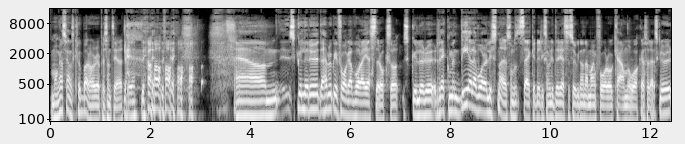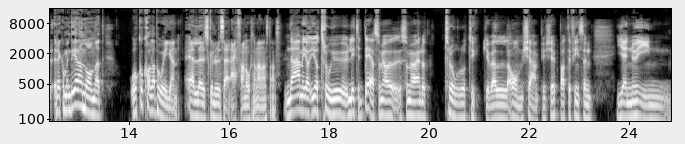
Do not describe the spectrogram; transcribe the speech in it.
Många svenskklubbar har du representerat. Um, skulle du, det här brukar vi fråga våra gäster också. Skulle du rekommendera våra lyssnare, som säkert är liksom lite resesugna när man får och kan och åka sådär. Skulle du rekommendera någon att åka och kolla på Wigan? Eller skulle du säga, nej fan, åk någon annanstans? Nej, men jag, jag, tror ju lite det som jag, som jag ändå tror och tycker väl om Championship. Att det finns en genuin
